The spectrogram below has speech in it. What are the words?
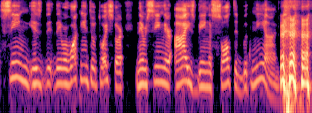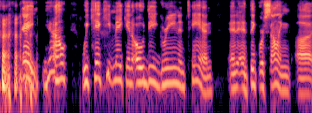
seeing. Is th- they were walking into a toy store and they were seeing their eyes being assaulted with neon. hey, you know, we can't keep making OD green and tan and, and think we're selling uh,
